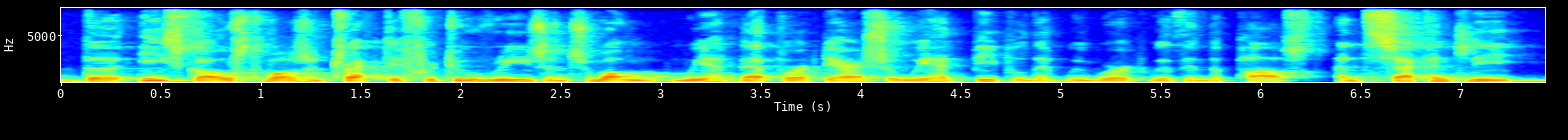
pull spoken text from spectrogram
The East Coast was attractive for two reasons. One, we had network there, so we had people that we worked with in the past. And secondly,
